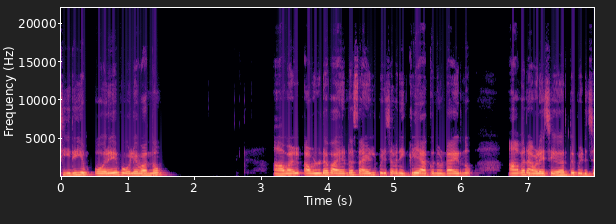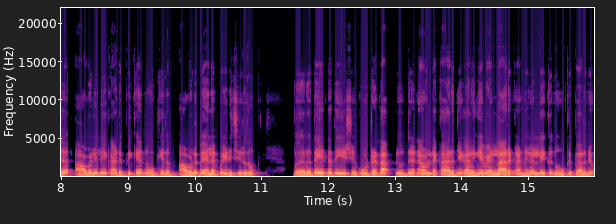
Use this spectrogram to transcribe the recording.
ചിരിയും ഒരേപോലെ വന്നു. അവൾ അവളുടെ വയറിന്റെ സൈഡിൽ പിടിച്ച് അവൻ ഇക്കിളിയാക്കുന്നുണ്ടായിരുന്നു. അവൻ അവളെ ചേർത്ത് പിടിച്ച് അവളിലേക്ക് അടുപ്പിക്കാൻ നോക്കിയതും അവൾ ബലം പേടിച്ചിരുന്നു. വെറുതെ എന്റെ ദേഷ്യം കൂട്ടണ്ട. രുദ്രൻ അവളുടെ കരഞ്ഞു കലങ്ങിയ വെള്ളാരം കണ്ണുകളിലേക്ക് നോക്കി പറഞ്ഞു.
